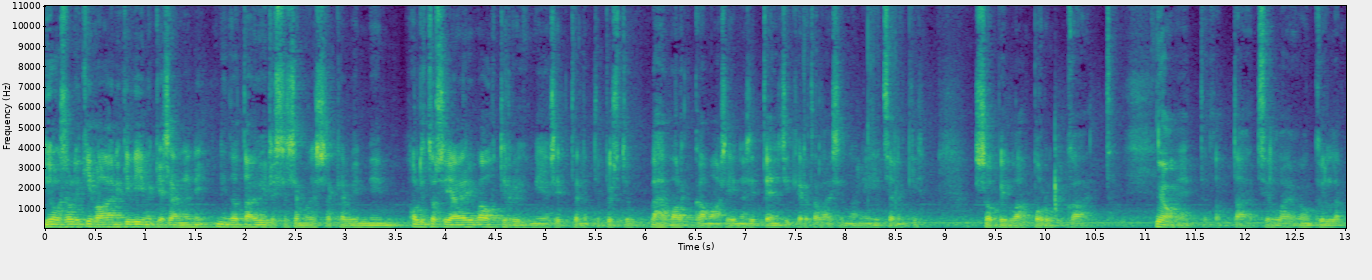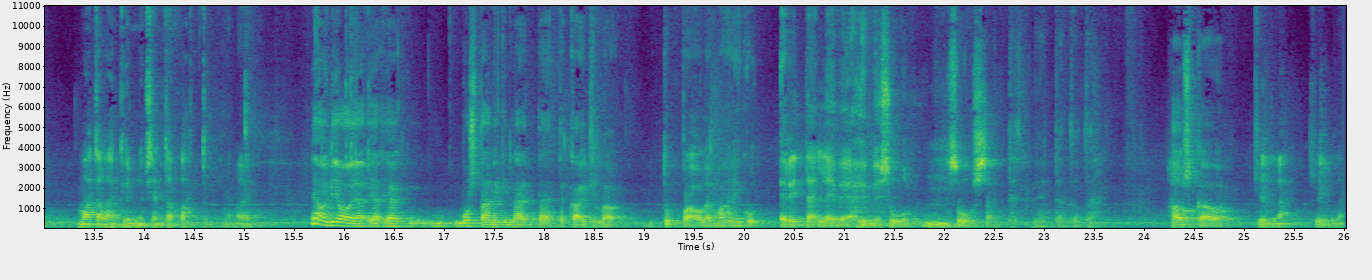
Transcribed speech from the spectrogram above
Joo, se oli kiva ainakin viime kesänä, niin, niin tota, yhdessä semmoisessa kävin, niin oli tosiaan eri vauhtiryhmiä sitten, että pystyi vähän valkkaamaan siinä sitten ensikertalaisena niin itsellekin sopivaa porukkaa. Että, joo. Että, tota, että sillä on kyllä matalan kynnyksen tapahtumia noin. Joo, joo ja, ja, ja musta ainakin näyttää, että kaikilla tuppaa olemaan niin kuin erittäin leveä hymy suu, mm. suussa. Että, että tota, hauskaa on. Kyllä, kyllä.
